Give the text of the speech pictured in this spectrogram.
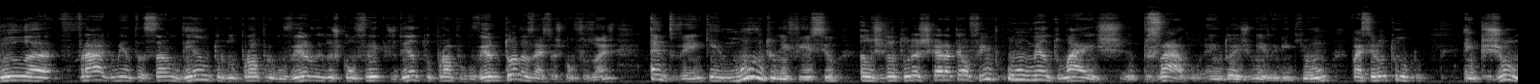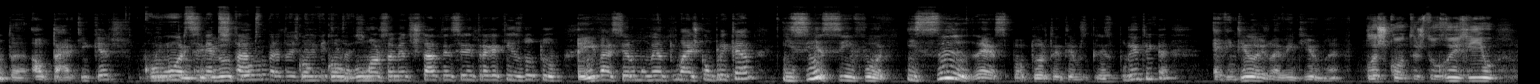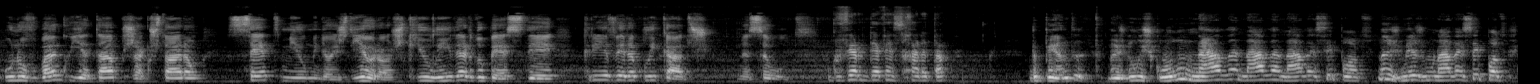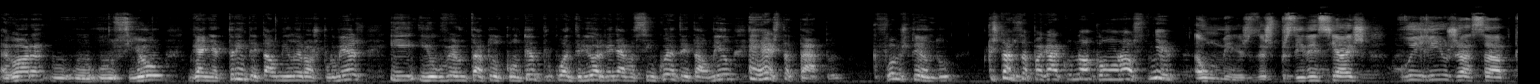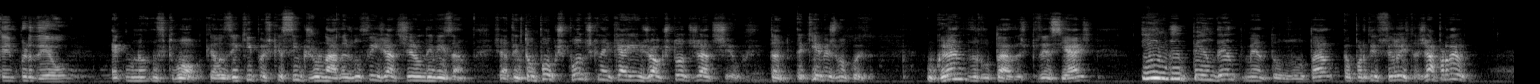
pela fragmentação dentro do próprio governo e dos conflitos dentro do próprio governo, todas estas confusões antevêem que é muito difícil a legislatura chegar até ao fim. O momento mais pesado em 2021 vai ser outubro, em que junta autárquicas. Com um orçamento de, Estado para 2022. Com, com um orçamento de Estado tem de ser entregue a 15 de outubro. Aí vai ser o momento mais complicado, e se assim for, e se desse para o torto em termos de crise política, é 22, não é 21, não é? Pelas contas do Rui Rio, o novo banco e a TAP já custaram 7 mil milhões de euros que o líder do PSD queria ver aplicados na saúde. O governo deve encerrar a TAP? Depende, mas não excluo nada, nada, nada essa hipótese. Mas mesmo nada essa hipótese. Agora o, o, o CEO ganha 30 e tal mil euros por mês e, e o governo está todo contente porque o anterior ganhava 50 e tal mil. É esta TAP que fomos tendo que estamos a pagar com, no, com o nosso dinheiro. A um mês das presidenciais, Rui Rio já sabe quem perdeu é como no, futebol, aquelas equipas que a cinco jornadas do fim já desceram divisão. Já têm tão poucos pontos que nem caem em jogos todos, já desceu. Portanto, aqui é a mesma coisa. O grande derrotado das presenciais, independentemente do resultado, é o Partido Socialista. Já perdeu.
